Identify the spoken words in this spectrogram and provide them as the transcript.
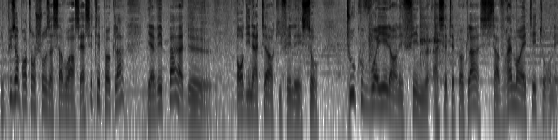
La plus importante chose à savoir, c'est à cette époque-là, il n'y avait pas de ordinateur qui fait les sauts. Tout que vous voyez dans les films à cette époque-là, ça a vraiment été tourné.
